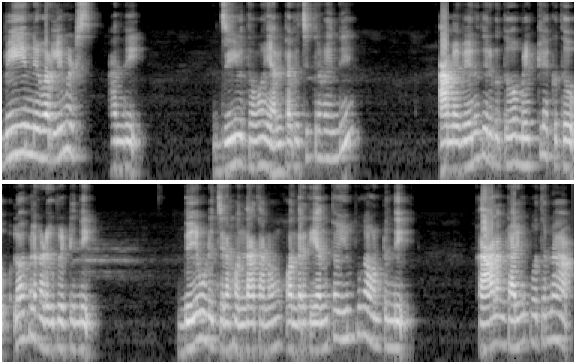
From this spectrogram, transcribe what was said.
బీ ఇన్ యువర్ లిమిట్స్ అంది. జీవితం ఎంత విచిత్రమైంది. ఆమె వెనుతిరుగుతూ మెట్లెక్కుతూ లోపలికి అడుగుపెట్టింది దేవుడిచ్చిన హుందాతనం కొందరికి ఎంతో ఇంపుగా ఉంటుంది. కాలం కరిగిపోతున్నా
